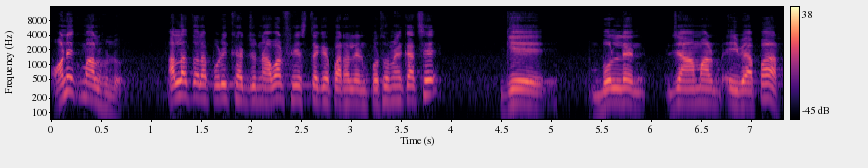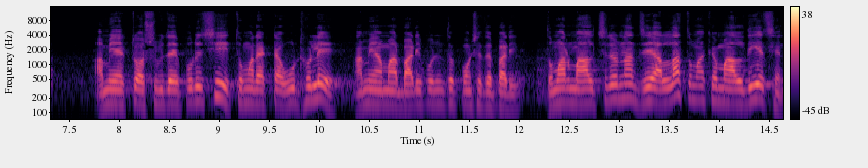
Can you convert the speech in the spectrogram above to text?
অনেক মাল হলো। আল্লাহ তালা পরীক্ষার জন্য আবার ফেরেস্তাকে পাঠালেন প্রথমের কাছে। গিয়ে বললেন যে, আমার এই ব্যাপার, আমি একটু অসুবিধায় পড়েছি, তোমার একটা উঠ হলে আমি আমার বাড়ি পর্যন্ত পৌঁছাতে পারি। তোমার মাল ছিল না যে আল্লাহ তোমাকে মাল দিয়েছেন,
